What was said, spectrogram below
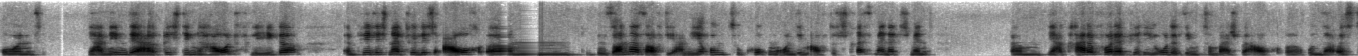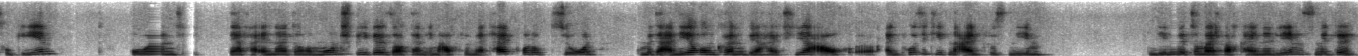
Und ja, neben der richtigen Hautpflege empfehle ich natürlich auch ähm, besonders auf die Ernährung zu gucken und eben auf das Stressmanagement. Ähm, ja, gerade vor der Periode sinkt zum Beispiel auch äh, unser Östrogen und der veränderte Hormonspiegel sorgt dann eben auch für mehr Teigproduktion und mit der Ernährung können wir halt hier auch äh, einen positiven Einfluss nehmen, indem wir zum Beispiel auch keine Lebensmittel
